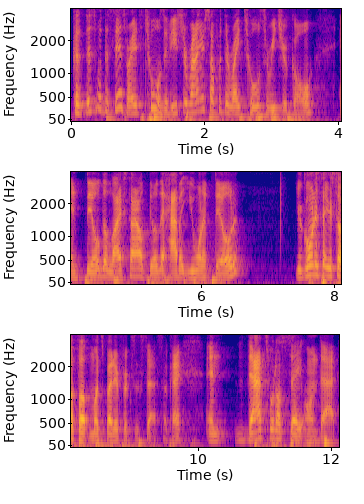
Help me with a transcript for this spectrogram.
because this is what this is, right? It's tools. If you surround yourself with the right tools to reach your goal and build the lifestyle, build the habit you want to build, you're going to set yourself up much better for success, okay? And that's what I'll say on that.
